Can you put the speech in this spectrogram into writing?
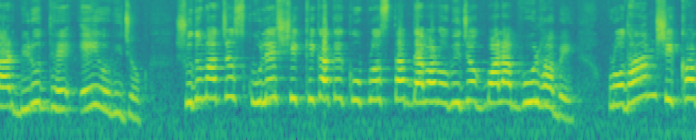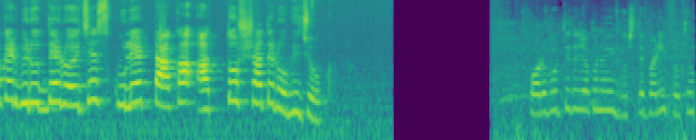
তার বিরুদ্ধে এই অভিযোগ। শুধুমাত্র স্কুলের শিক্ষিকাকে কুপ্রস্তাব দেওয়ার অভিযোগ বলা ভুল হবে। প্রধান শিক্ষকের বিরুদ্ধে রয়েছে স্কুলের টাকা আত্মসাতের অভিযোগ। পরবর্তীতে যখন আমি বুঝতে পারি, প্রথম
